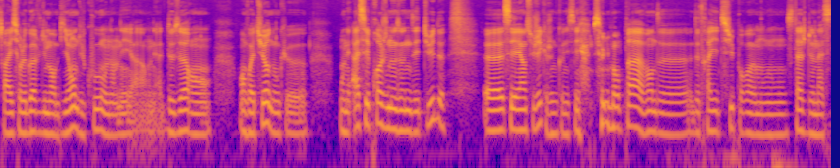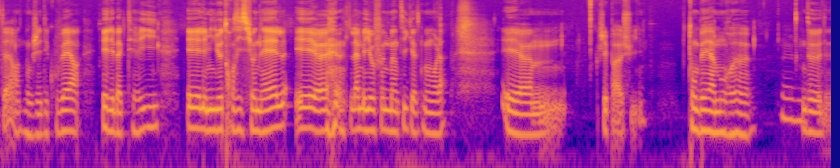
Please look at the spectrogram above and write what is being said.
Je travaille sur le golfe du Morbihan, du coup, on en est à, on est à deux heures en, en voiture, donc euh, on est assez proche de nos zones d'études. Euh, c'est un sujet que je ne connaissais absolument pas avant de, de travailler dessus pour euh, mon stage de master. Donc j'ai découvert et les bactéries, et les milieux transitionnels, et euh, la méiofaune benthique à ce moment-là. Et euh, je sais pas, je suis tombé amoureux Hmm. de, de-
